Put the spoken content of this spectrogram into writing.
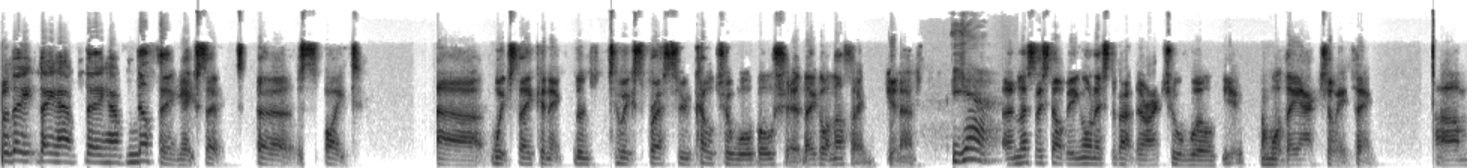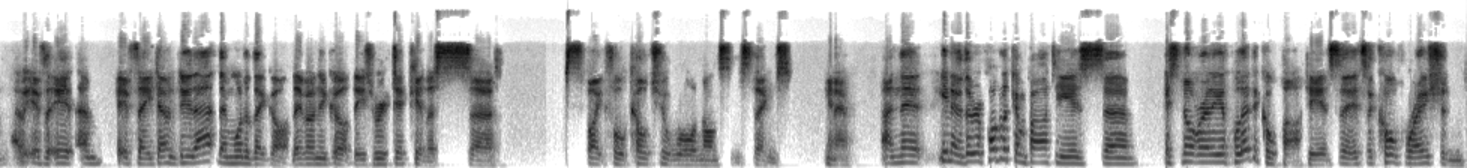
But they, they have they have nothing except uh, spite, uh, which they can to express through culture war bullshit. They got nothing, you know, yeah unless they start being honest about their actual worldview and what they actually think. Um, if it, um, if they don't do that, then what have they got? They've only got these ridiculous, uh, spiteful culture war nonsense things, you know. And the you know the Republican Party is uh, it's not really a political party. It's a, it's a corporation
